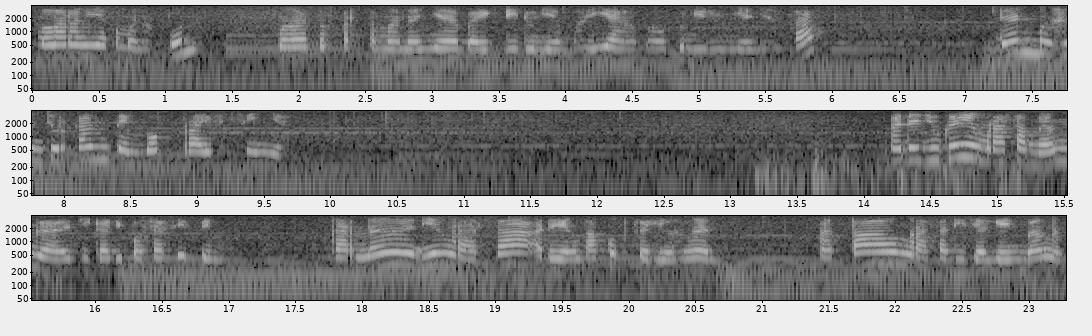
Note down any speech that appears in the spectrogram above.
melarangnya ke mana pun, mengatur pertemanannya baik di dunia maya maupun di dunia nyata, dan menghancurkan tembok privasinya. Ada juga yang merasa bangga jika diposesifin, karena dia ngerasa ada yang takut kehilangan atau ngerasa dijagain banget.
